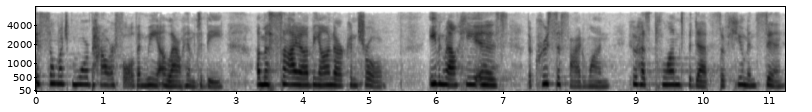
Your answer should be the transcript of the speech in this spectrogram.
is so much more powerful than we allow him to be, a Messiah beyond our control, even while he is the crucified one who has plumbed the depths of human sin,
